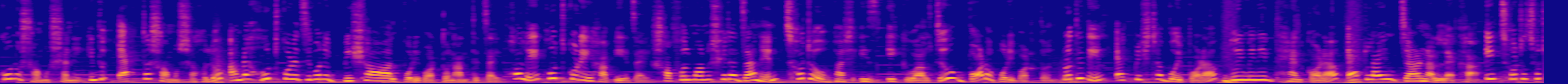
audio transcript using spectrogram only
কোনো সমস্যা নেই। কিন্তু একটা সমস্যা হলো, আমরা হুট করে জীবনে বিশাল পরিবর্তন আনতে চাই ফলে হুট করেই হাঁপিয়ে যায়। সফল মানুষেরা জানেন, ছোট অভ্যাস ইজ ইকুয়াল টু বড় পরিবর্তন। প্রতিদিন এক পৃষ্ঠা বই পড়া, দুই মিনিট ধ্যান করা, এক লাইন জার্নাল লেখা। এই ছোট ছোট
